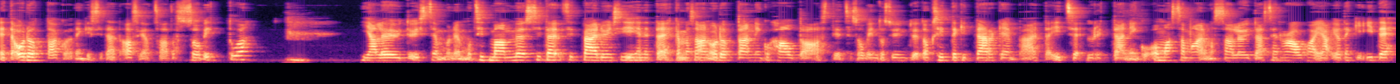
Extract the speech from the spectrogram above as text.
että odottaako jotenkin sitä, että asiat saataisiin sovittua. Mm ja löytyisi semmoinen. Mutta sitten mä myös sitä, sit päädyin siihen, että ehkä mä saan odottaa niin kuin hautaa asti, että se sovinto syntyy. Että onko sittenkin tärkeämpää, että itse yrittää niin kuin omassa maailmassaan löytää sen rauhaa ja jotenkin itse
